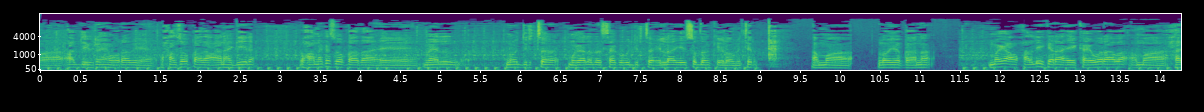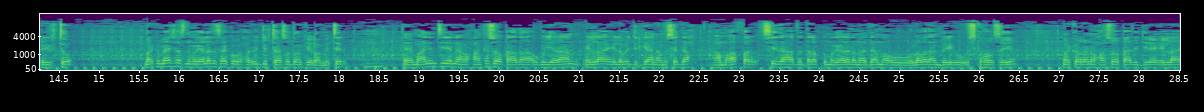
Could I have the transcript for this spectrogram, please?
Waa cabdi ibraahim waraabe waxaan soo qaadaa caanaha geela. Waxaana ka soo qaadaa meel noo jirta magaalada saako u jirta ilaa iyo soddon kilomitir ama loo yaqaana magaca waxaa la dhihi karaa ee kaywaraaba ama xariirto. Marka meeshaasna magaalada saako waxay u jirtaa soddon kilomitir. Maalintiina waxaan ka soo qaadaa ugu yaraan ilaa iyo laba jirgaan ama saddex ama afar sida hadda dalabka magaalada maadaama uu labadan beri uu iska hooseeyo. Marka horena waxaan soo qaadi jiray ilaa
